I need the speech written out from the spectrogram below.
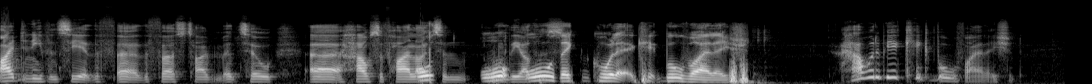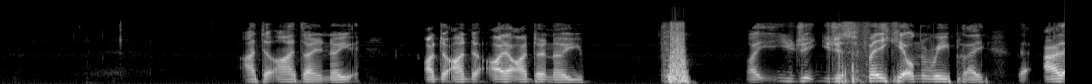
I didn't even see it the uh, the first time until uh, House of Highlights and all Or the or others. they can call it a kickball violation. How would it be a kickball violation? I don't I don't know. I don't I don't, I, I don't know you. Like you ju- you just fake it on the replay that as,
